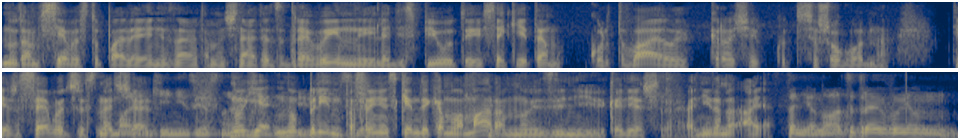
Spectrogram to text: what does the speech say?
ну, там все выступали, я не знаю, там начинают от Drive-In или и всякие там Курт Вайл, и, короче, все что угодно. Те же Savages сначала. Ну, я, ну, блин, по сравнению с Кендриком Ламаром, ну, извини, конечно. Они там... А... Да не, ну, а ты Drive-In,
